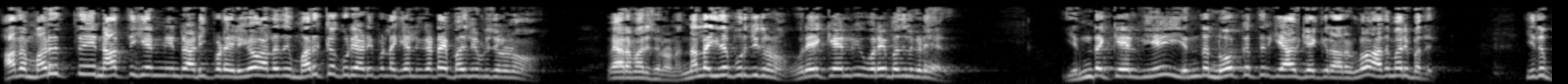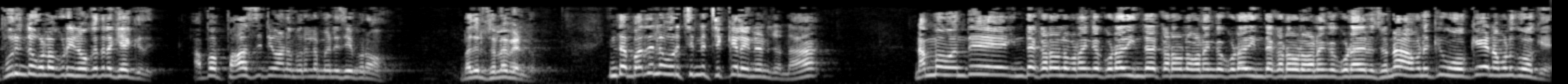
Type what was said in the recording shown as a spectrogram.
அதை மறுத்து நாத்திகன் என்ற அடிப்படையிலோ அல்லது மறுக்கக்கூடிய அடிப்படையில் கேள்வி கேட்டா பதில் எப்படி சொல்லணும்? வேற மாதிரி சொல்லணும். நல்லா இதை புரிஞ்சுக்கணும். ஒரே கேள்வி ஒரே பதில் கிடையாது. எந்த கேள்வியை எந்த நோக்கத்திற்கு யார் கேட்கிறார்களோ அது மாதிரி பதில். இது புரிந்து கொள்ளக்கூடிய நோக்கத்தில் கேட்குது அப்ப பாசிட்டிவான முறையில் என்ன செய்யறோம் பதில் சொல்ல வேண்டும். இந்த பதில ஒரு சின்ன சிக்கல் என்னன்னு சொன்னா நம்ம வந்து இந்த கடவுளை வணங்கக்கூடாது இந்த கடவுளை வணங்கக்கூடாது இந்த கடவுளை வணங்கக்கூடாதுன்னு சொன்னா அவனுக்கு ஓகே நம்மளுக்கு ஓகே.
